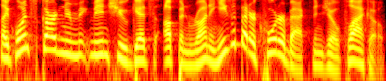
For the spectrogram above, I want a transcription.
Like once Gardner Minshew gets up and running, he's a better quarterback than Joe Flacco.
